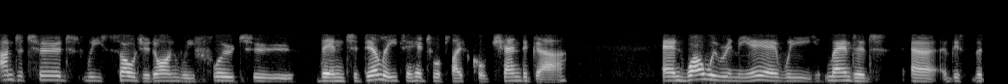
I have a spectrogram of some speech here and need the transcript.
Undeterred, we soldiered on. We flew to then to Delhi to head to a place called Chandigarh. And while we were in the air, we landed. Uh, this the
